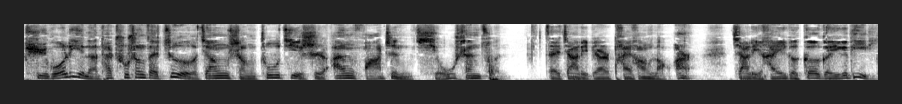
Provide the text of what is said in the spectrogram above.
许国立呢，他出生在浙江省诸暨市安华镇裘山村。在家里边排行老二，家里还一个哥哥一个弟弟。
